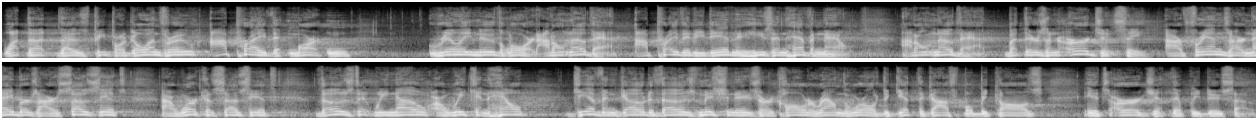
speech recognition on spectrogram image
what the, those people are going through. I pray that Martin really knew the Lord. I don't know that. I pray that he did and he's in heaven now. I don't know that, but there's an urgency. Our friends, our neighbors, our associates, our work associates, those that we know or we can help give and go to those missionaries that are called around the world to get the gospel because it's urgent that we do so.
